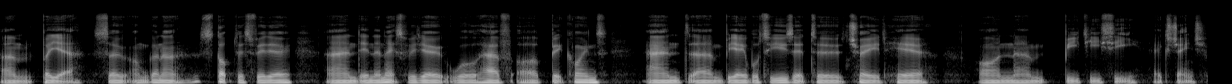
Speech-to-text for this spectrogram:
Um, but yeah, so I'm going to stop this video. And in the next video, we'll have our Bitcoins and um, be able to use it to trade here on um, BTC exchange.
